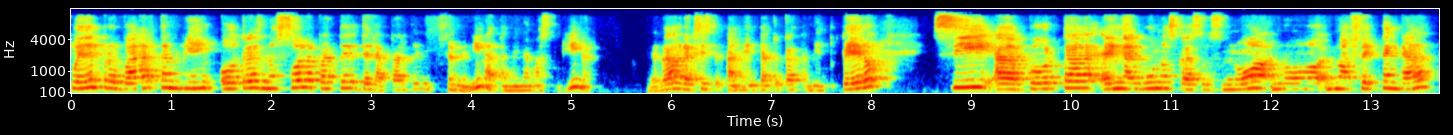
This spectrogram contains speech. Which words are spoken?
pueden probar también otras, no solo parte de la parte femenina, también la masculina, ¿verdad? Ahora existe también tanto tratamiento, pero sí aporta, en algunos casos no, no, no afecta en nada,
